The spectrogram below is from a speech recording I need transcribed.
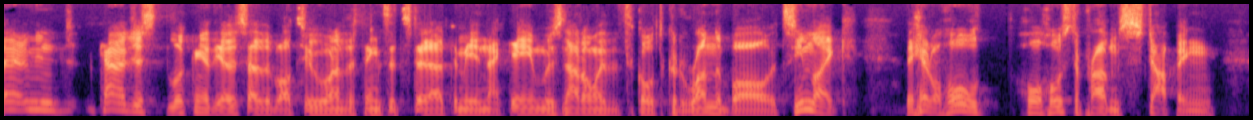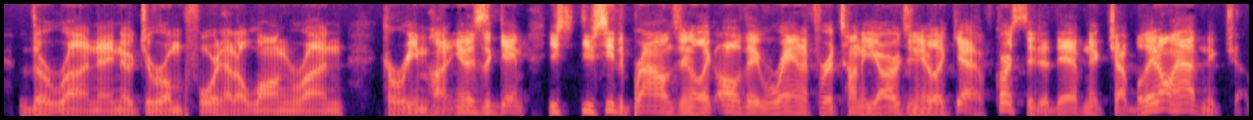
I mean, kind of just looking at the other side of the ball too. One of the things that stood out to me in that game was not only that the Colts could run the ball; it seemed like they had a whole whole host of problems stopping the run. I know Jerome Ford had a long run. Kareem Hunt, you know, it's a game. You you see the Browns and you're like, oh, they ran it for a ton of yards, and you're like, yeah, of course they did. They have Nick Chubb. Well, they don't have Nick Chubb.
